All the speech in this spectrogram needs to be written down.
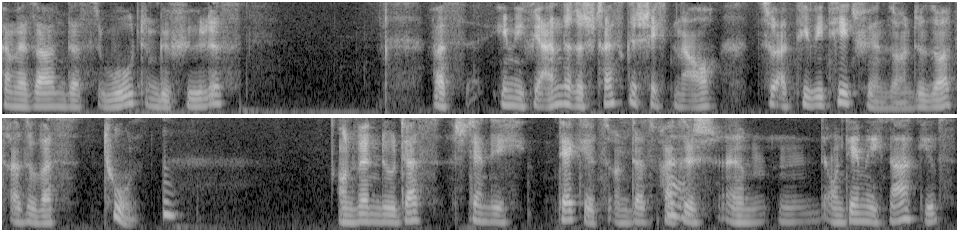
wenn wir sagen, dass Wut ein Gefühl ist, was ähnlich wie andere Stressgeschichten auch zur Aktivität führen sollen. Du sollst also was tun. Und wenn du das ständig deckelst und das praktisch ähm, und dem nicht nachgibst,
